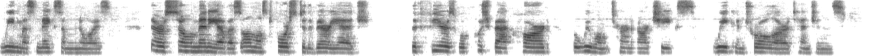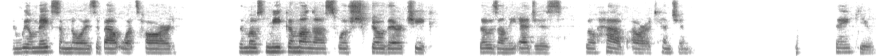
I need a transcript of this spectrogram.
We must make some noise. There are so many of us almost forced to the very edge. The fears will push back hard, but we won't turn our cheeks. We control our attentions, and we'll make some noise about what's hard. The most meek among us will show their cheek. Those on the edges will have our attention. Thank you.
